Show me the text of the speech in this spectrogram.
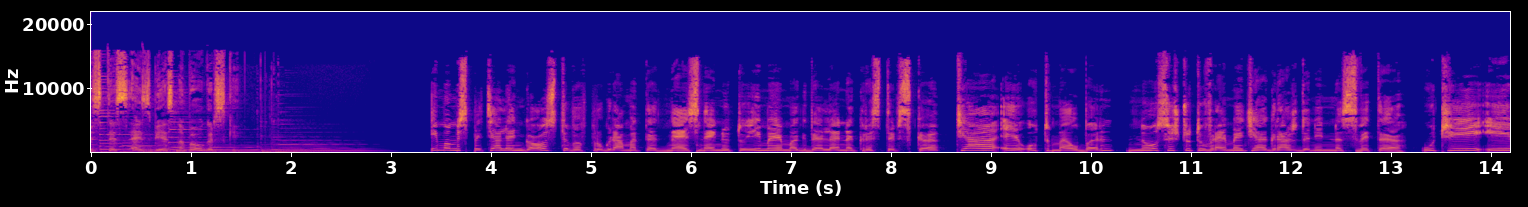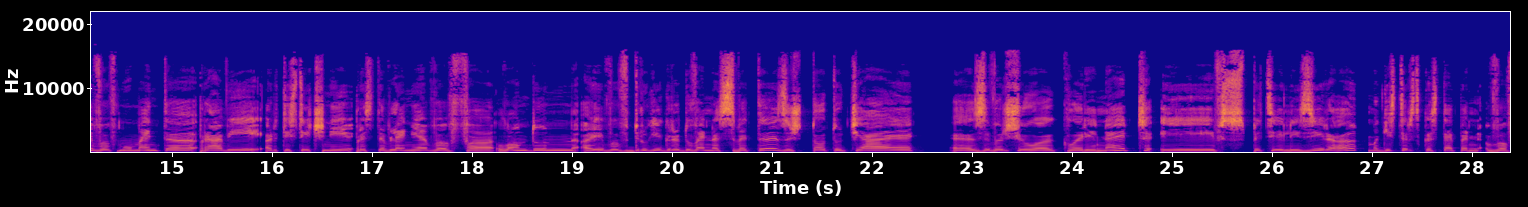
Вие сте с SBS на български. Имам специален гост в програмата днес. Нейното име е Магдалена Кръстевска. Тя е от Мелбърн, но същото време тя е гражданин на света. Учи и в момента прави артистични представления в Лондон и в други градове на света, защото тя е, е завършила кларинет и специализира магистърска степен в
